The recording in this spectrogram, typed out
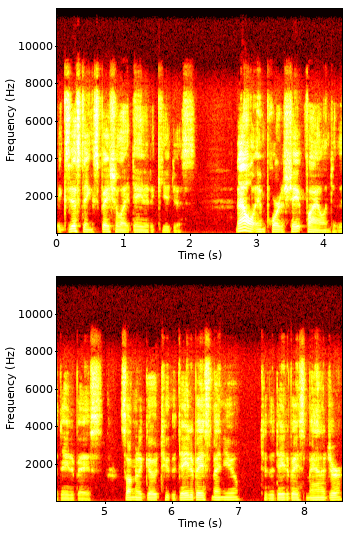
existing Spatialite data to QGIS. Now I'll import a shapefile into the database. So I'm going to go to the Database menu, to the Database Manager.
